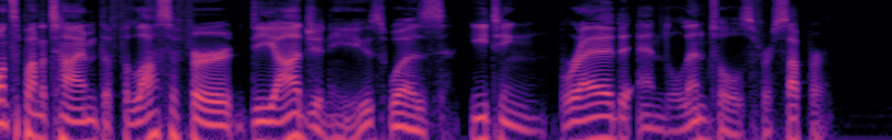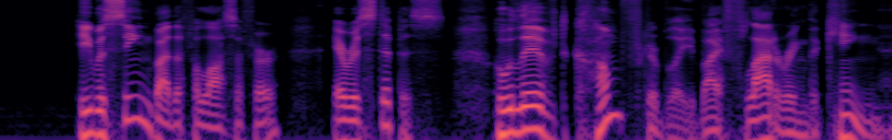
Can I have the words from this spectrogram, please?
Once upon a time, the philosopher Diogenes was eating bread and lentils for supper. He was seen by the philosopher Aristippus, who lived comfortably by flattering the king.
